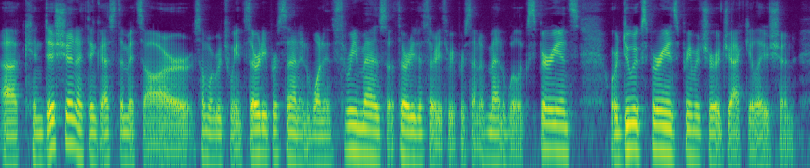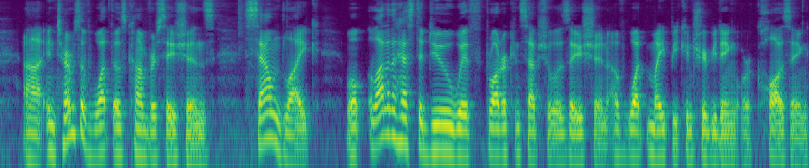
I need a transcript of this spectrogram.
uh, condition. I think estimates are somewhere between 30% and 1 in 3 men, so 30 to 33% of men will experience or do experience premature ejaculation. Uh, in terms of what those conversations sound like, well, a lot of that has to do with broader conceptualization of what might be contributing or causing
